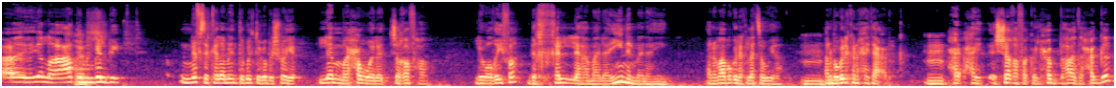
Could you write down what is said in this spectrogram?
آه يلا أعطي من. قلبي. نفس الكلام اللي أنت قلته قبل شوية لما حولت شغفها لوظيفة دخل لها ملايين الملايين. أنا ما بقول لك لا تسويها. مم. أنا بقول لك إنه حيتعبك. حي... شغفك الحب هذا حقك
